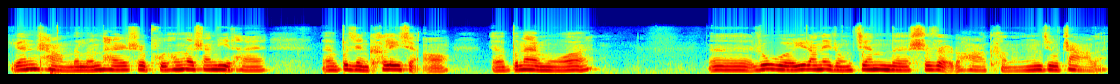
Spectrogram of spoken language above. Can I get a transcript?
原厂的轮胎是普通的山地胎。呃，不仅颗粒小，呃，不耐磨，嗯，如果遇到那种尖的石子儿的话，可能就炸了。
